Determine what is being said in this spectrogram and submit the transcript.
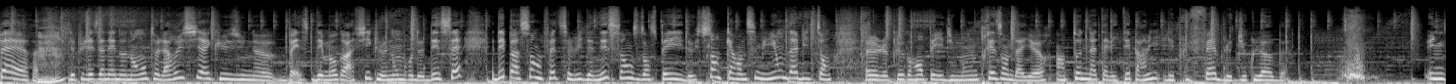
père. Mhm. Depuis les années 90, la Russie accuse une baisse démographique, le nombre de décès dépassant en fait celui des naissances dans ce pays de 146 millions d'habitants. Euh, le plus grand pays du monde présente d'ailleurs un taux de natalité parmi les plus faibles du globe. Une-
